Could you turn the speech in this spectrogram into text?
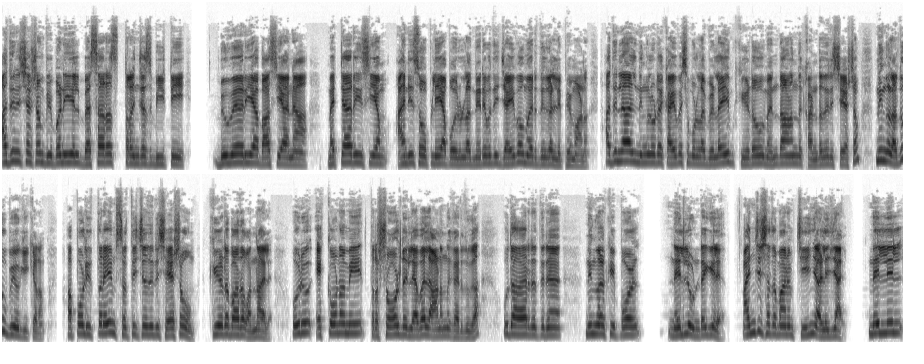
അതിനുശേഷം വിപണിയിൽ ബെസറസ് ട്രഞ്ചസ് ടി ബുവേറിയ ബാസിയാന മെറ്റാറീസിയം അനിസോപ്ലിയ പോലുള്ള നിരവധി ജൈവമരുന്നുകൾ ലഭ്യമാണ്. അതിനാൽ നിങ്ങളുടെ കൈവശമുള്ള വിളയും കീടവും എന്താണെന്ന് കണ്ടതിന് ശേഷം നിങ്ങൾ അത് ഉപയോഗിക്കണം. അപ്പോൾ ഇത്രയും ശ്രദ്ധിച്ചതിന് ശേഷവും കീടബാധ വന്നാൽ ഒരു എക്കോണമി ത്രഷോൾഡ് ലെവൽ ആണെന്ന് കരുതുക. ഉദാഹരണത്തിന് നിങ്ങൾക്കിപ്പോൾ നെല്ലുണ്ടെങ്കിൽ അഞ്ച് ശതമാനം ചീഞ്ഞളിഞ്ഞാൽ നെല്ലിൽ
